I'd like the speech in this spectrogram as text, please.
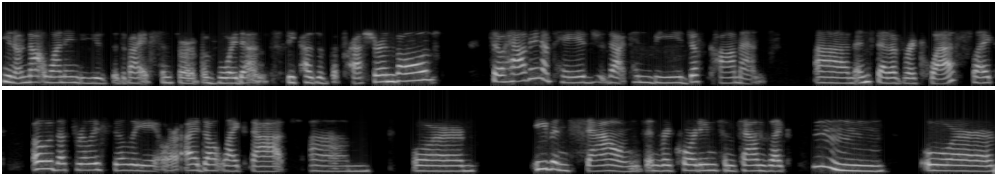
you know not wanting to use the device some sort of avoidance because of the pressure involved. So having a page that can be just comments um, instead of requests like oh that's really silly or i don't like that um, or even sounds and recording some sounds like hmm or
